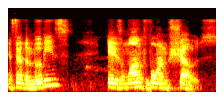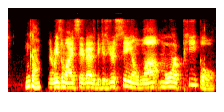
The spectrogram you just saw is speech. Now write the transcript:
instead of the movies is long form shows. Okay. The reason why I say that is because you're seeing a lot more people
